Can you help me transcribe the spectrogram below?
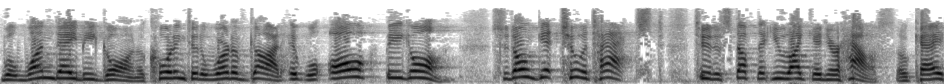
will one day be gone. According to the Word of God, it will all be gone. So don't get too attached to the stuff that you like in your house, okay?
